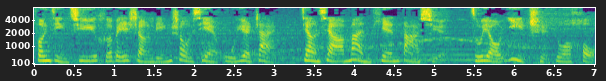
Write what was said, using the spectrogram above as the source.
风景区河北省灵寿县五岳寨降下漫天大雪，足有一尺多厚，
